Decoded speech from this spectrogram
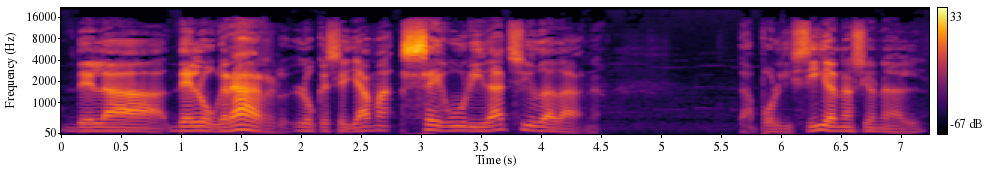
de, la, de lograr lo que se llama seguridad ciudadana, la Policía Nacional,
